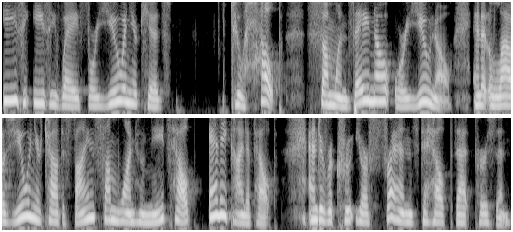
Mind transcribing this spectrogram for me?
easy, easy way for you and your kids to help someone they know or you know. And it allows you and your child to find someone who needs help, any kind of help, and to recruit your friends to help that person.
